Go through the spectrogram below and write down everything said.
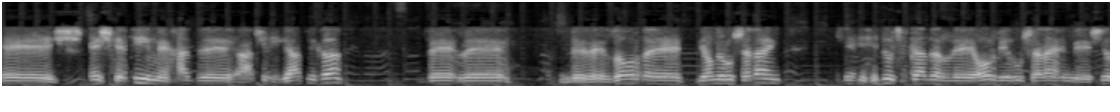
אה, שני שקטים, אחד אה, עד שהגעת נקרא, ובאזור יום ירושלים, חידוש קאדר לאור וירושלים, שיר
